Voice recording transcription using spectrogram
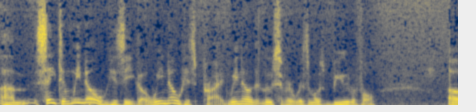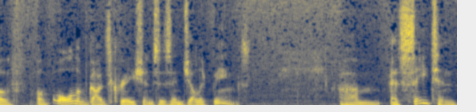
Um, Satan, we know his ego. We know his pride. We know that Lucifer was the most beautiful of, of all of God's creations as angelic beings. Um, as Satan,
